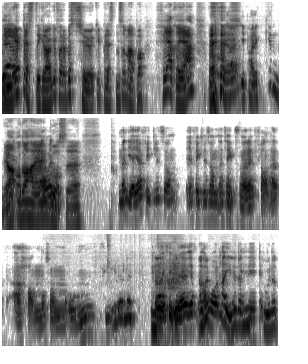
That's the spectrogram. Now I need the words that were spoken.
med prestekrage for å besøke presten som er på ferie. Ja, I parken. ja, og da har jeg Ja, men- gåse... Men jeg, jeg fikk litt sånn Jeg fikk litt sånn Jeg tenkte sånn herre Faen, er, er han noe sånn ond fyr, eller? Nei, Jeg- jeg- jeg- altså, liksom hele, den historien,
